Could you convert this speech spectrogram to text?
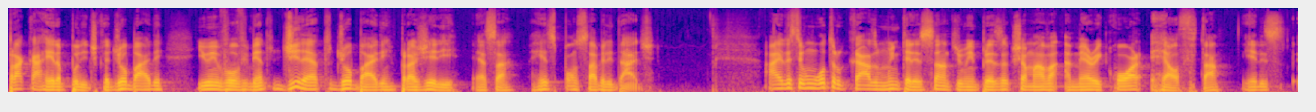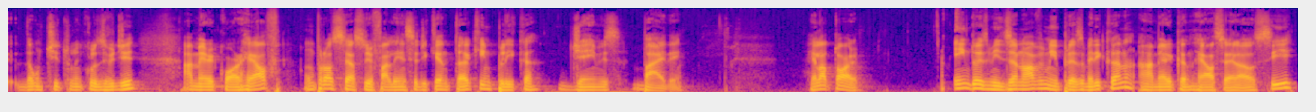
para a carreira política de Joe Biden e o envolvimento direto de Joe Biden para gerir essa responsabilidade. Aí eles têm um outro caso muito interessante de uma empresa que chamava AmeriCorps Health, tá? E eles dão título, inclusive, de AmeriCorps Health, um processo de falência de Kentucky implica James Biden. Relatório. Em 2019, uma empresa americana, a American Health LLC,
